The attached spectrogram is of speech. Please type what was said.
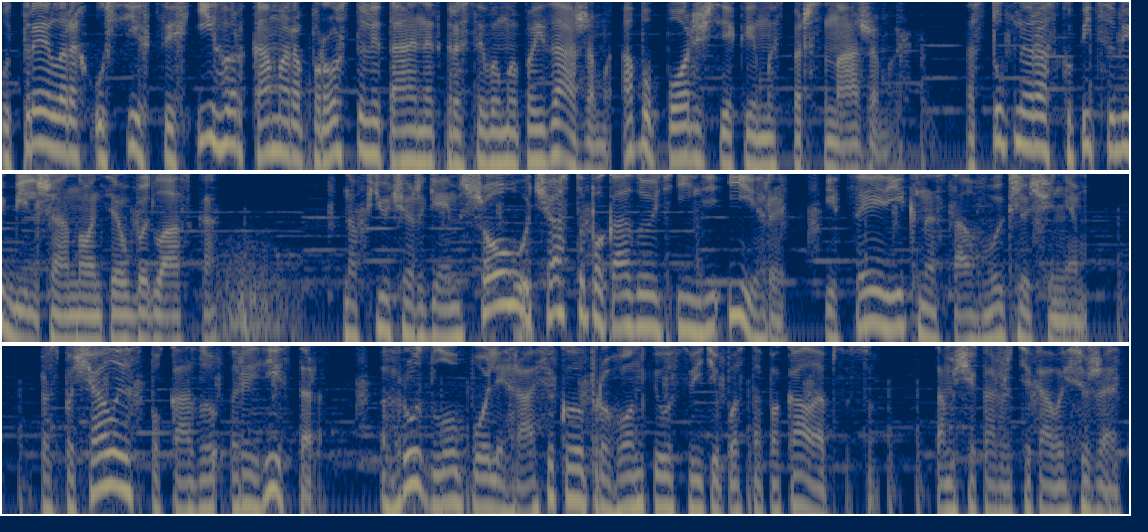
У трейлерах усіх цих ігор камера просто літає над красивими пейзажами або поруч з якимись персонажами. Наступний раз купіть собі більше анонсів, будь ласка. На Future Games Show часто показують інді ігри, і цей рік не став виключенням. Розпочали з показу Resistor, гру з лоу-полі графікою про гонки у світі постапокаліпсису. Там ще кажуть цікавий сюжет.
